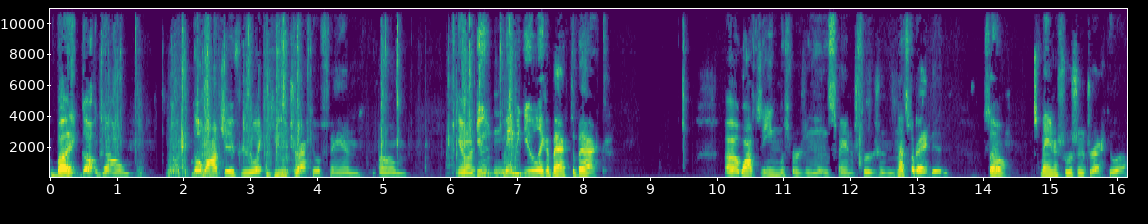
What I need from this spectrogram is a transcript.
But go go go watch it if you're like a huge Dracula fan. Um, you know, do maybe do like a back to back. Uh, watch the English version and the Spanish version. That's what I did. So, Spanish version of Dracula.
